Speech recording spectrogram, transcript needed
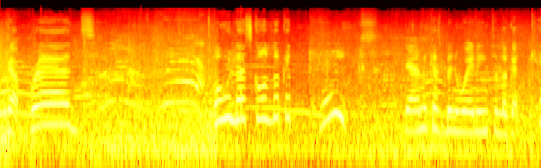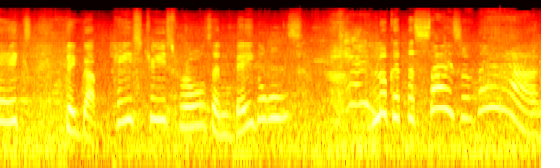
We Got breads. Oh, let's go look at cakes. Danica's been waiting to look at cakes. They've got pastries, rolls, and bagels. Cake. Look at the size of that.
